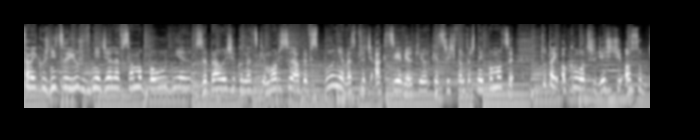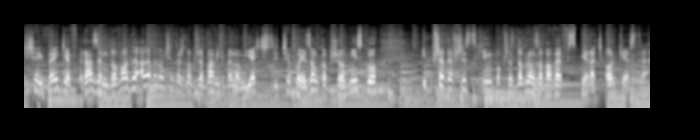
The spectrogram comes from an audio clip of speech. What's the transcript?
Starej Kuźnicy już w niedzielę w samo południe zebrały się koneckie morsy, aby wspólnie wesprzeć akcję Wielkiej Orkiestry Świątecznej Pomocy. Tutaj około 30 osób dzisiaj wejdzie razem do wody, ale będą się też dobrze bawić, będą jeść ciepłe jedzonko przy ognisku i przede wszystkim poprzez dobrą zabawę wspierać orkiestrę.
